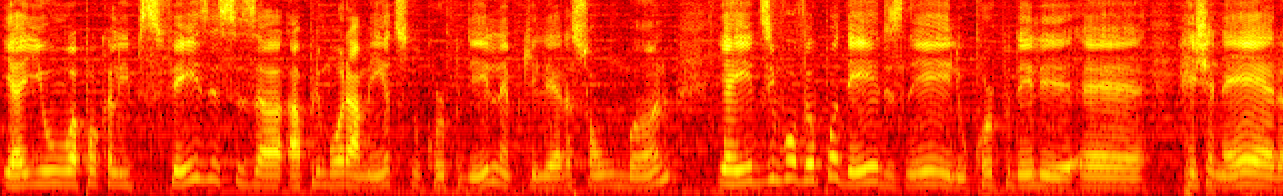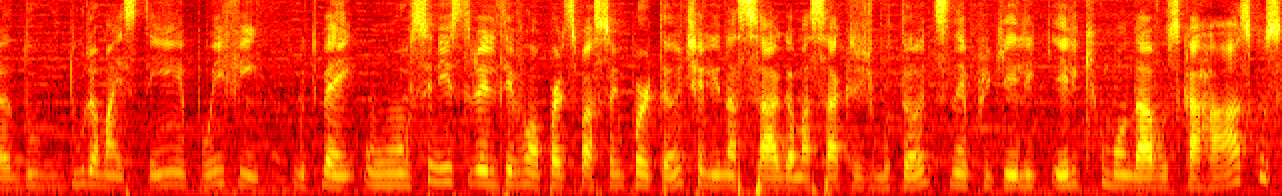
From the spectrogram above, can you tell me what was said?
e aí o Apocalipse fez esses aprimoramentos no corpo dele, né? Porque ele era só um humano, e aí desenvolveu poderes nele, o corpo dele é, regenera, du dura mais tempo, enfim, muito bem. O Sinistro ele teve uma participação importante ali na saga Massacre de Mutantes, né? Porque ele, ele que comandava os carrascos,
